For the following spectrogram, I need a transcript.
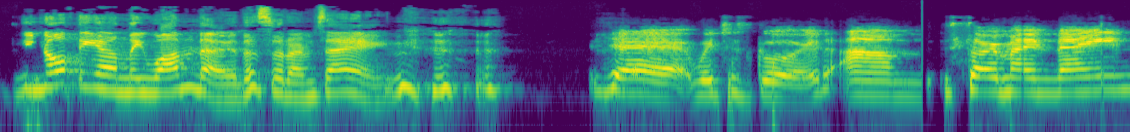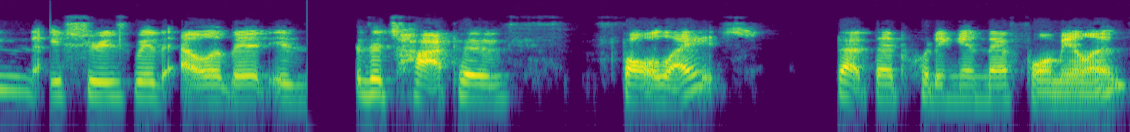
you're not the only one, though. That's what I'm saying. Yeah, which is good. Um, so my main issues with Elevit is the type of folate that they're putting in their formulas.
